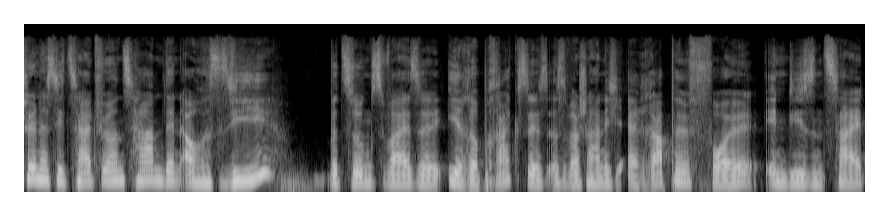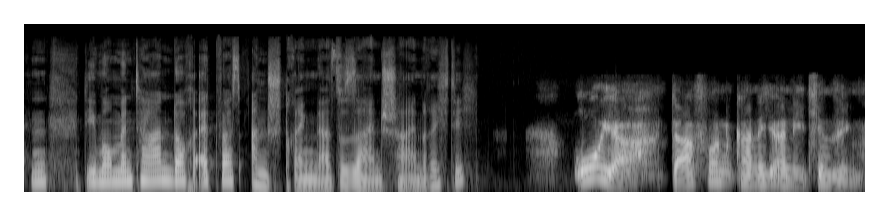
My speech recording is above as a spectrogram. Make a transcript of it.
Schön, dass Sie Zeit für uns haben, denn auch Sie beziehungsweise Ihre Praxis ist wahrscheinlich rappelvoll in diesen Zeiten, die momentan doch etwas anstrengender zu sein scheinen, richtig? Oh ja, davon kann ich ein Liedchen singen.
